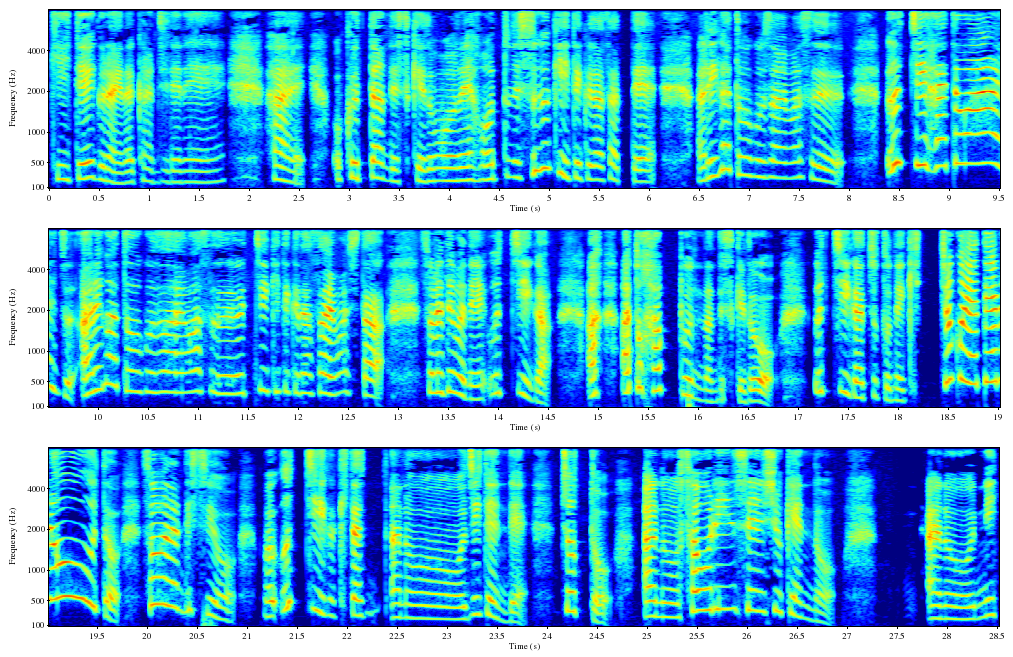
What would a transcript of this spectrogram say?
聞いてぐらいな感じでね、はい、送ったんですけどもね、本当にすぐ聞いてくださって、ありがとうございます。うっちーハートワイズありがとうございます。うっちー来てくださいました。それではね、うっちーが、あ、あと8分なんですけど、うっちーがちょっとね、チョコやってるーと、そうなんですよ。まあ、ウッチーが来た、あのー、時点で、ちょっと、あの、サオリン選手権の、あの、日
